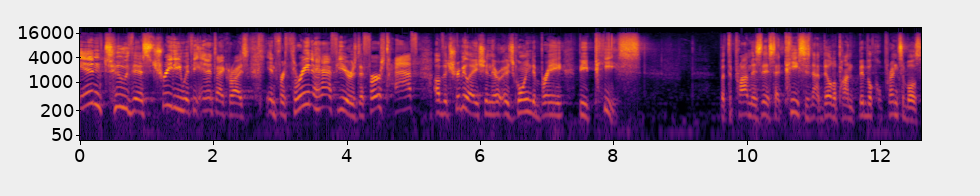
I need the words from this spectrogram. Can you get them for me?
into this treaty with the Antichrist. And for three and a half years, the first half of the tribulation, there is going to bring, be peace. But the problem is this that peace is not built upon biblical principles.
